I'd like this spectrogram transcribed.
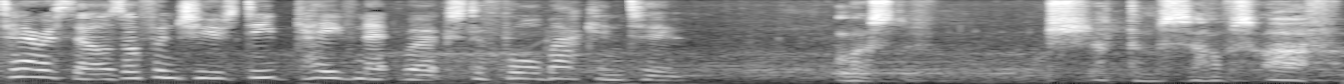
Terror cells often choose deep cave networks to fall back into. Must have shut themselves off.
